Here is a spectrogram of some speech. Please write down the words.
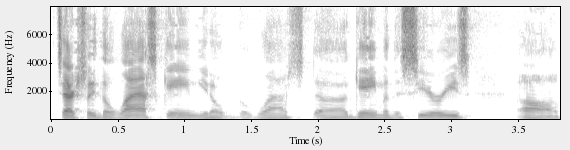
It's actually the last game, you know, the last uh, game of the series. Um,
